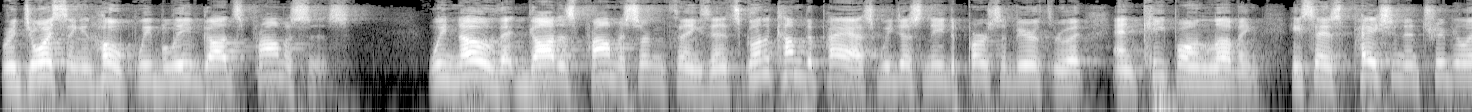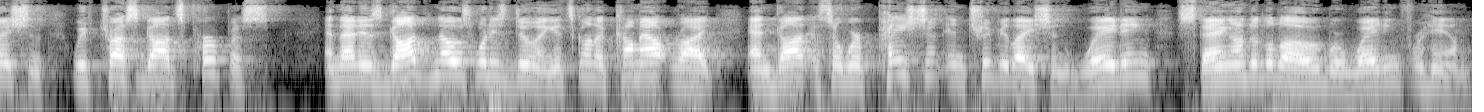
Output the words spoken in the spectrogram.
Rejoicing in hope, we believe God's promises. We know that God has promised certain things and it's going to come to pass. We just need to persevere through it and keep on loving. He says, patient in tribulation. We trust God's purpose. And that is, God knows what He's doing. It's going to come out right. And God, so we're patient in tribulation, waiting, staying under the load. We're waiting for Him.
